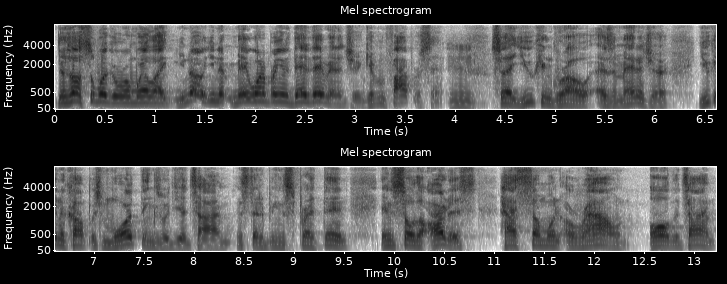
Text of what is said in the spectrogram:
There's also wiggle room where, like, you know, you may want to bring in a day to day manager and give him 5% mm. so that you can grow as a manager. You can accomplish more things with your time instead of being spread thin. And so the artist has someone around all the time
